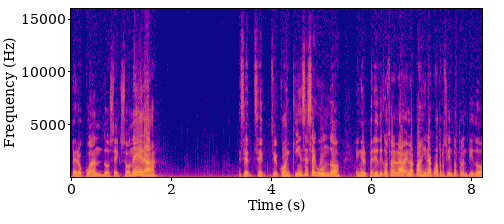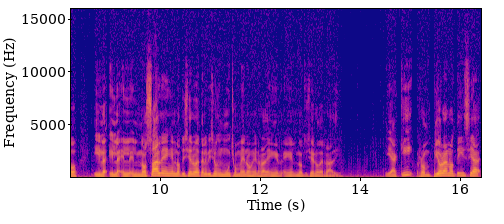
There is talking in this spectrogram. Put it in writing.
Pero cuando se exonera, se, se, se cogen 15 segundos, en el periódico sale en la, en la página 432 y, la- y la- el- no sale en el noticiero de televisión y mucho menos en el, en el noticiero de radio. Y aquí rompió la noticia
